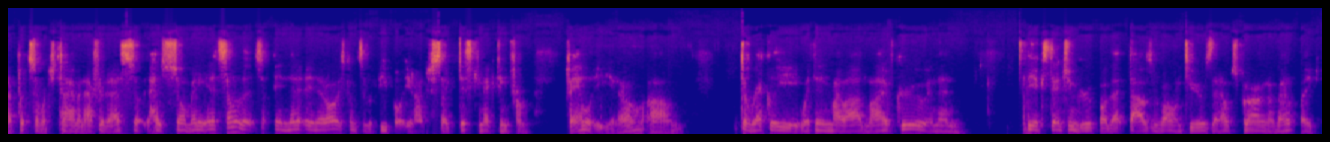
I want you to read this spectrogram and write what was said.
I put so much time and effort. It has so, has so many, and it's some of the, and then it, and it always comes to the people, you know, just like disconnecting from family, you know, um, directly within my Loud Live crew, and then the extension group of that thousand volunteers that helps put on an event like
